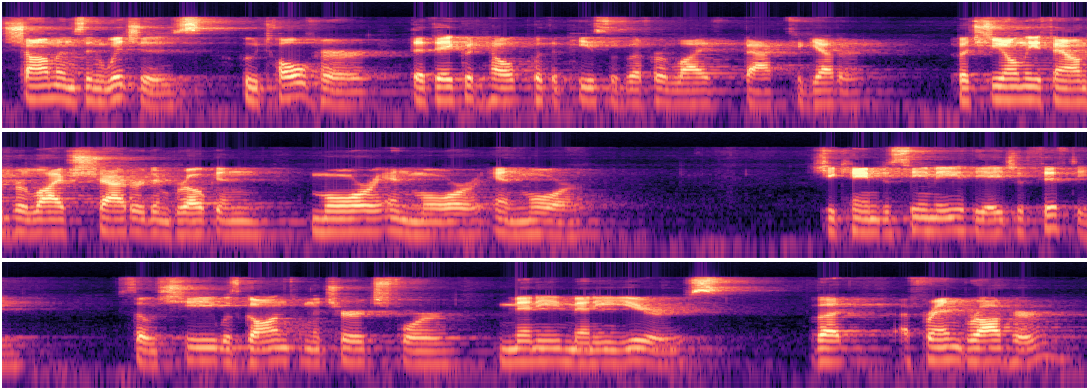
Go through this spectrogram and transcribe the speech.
shamans and witches, who told her that they could help put the pieces of her life back together. But she only found her life shattered and broken more and more and more. She came to see me at the age of 50. So she was gone from the church for many, many years. But a friend brought her.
